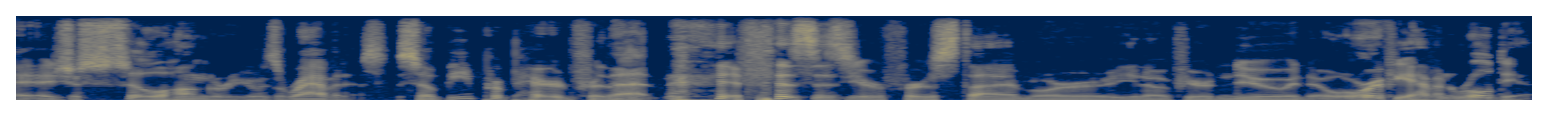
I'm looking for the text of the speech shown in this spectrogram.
I was just so hungry. It was ravenous. So be prepared for that if this is your first time or, you know, if you're new and, or if you haven't rolled yet.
